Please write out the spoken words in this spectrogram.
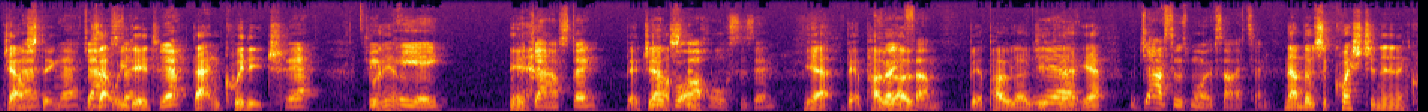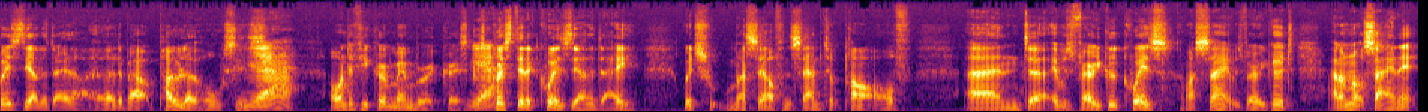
Jousting. Yeah, yeah, is that what you did? Yeah. That and Quidditch. Yeah. Brilliant. PE. Bit Yeah. of jousting. Bit of jousting. We jousting. brought our horses in. Yeah. Bit of Great polo. fun. Bit of polo. Did that? Yeah. The jousting was more exciting. Now there was a question in a quiz the other day that I heard about polo horses. Yeah. I wonder if you can remember it, Chris. Because. Chris did a quiz the other day, which myself and Sam took part of, and uh, it was a very good quiz. I must say it was very good. And I'm not saying it,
